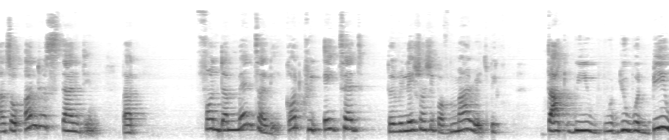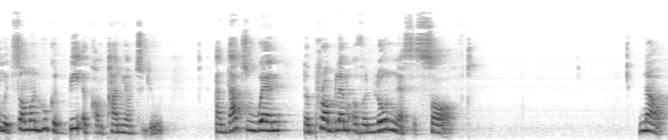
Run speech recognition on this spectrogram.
And so, understanding that fundamentally God created the relationship of marriage that we you would be with someone who could be a companion to you. And that's when the problem of aloneness is solved. Now,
